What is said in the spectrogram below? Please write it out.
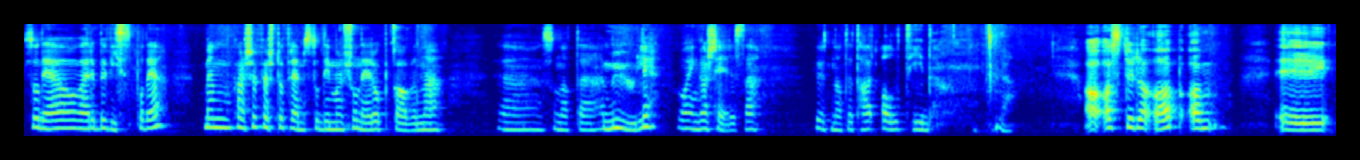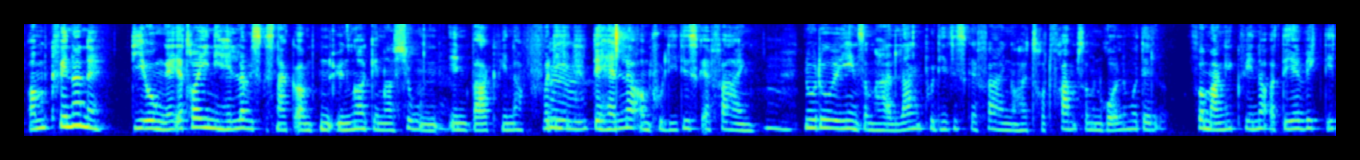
Så det å være bevisst på det, men kanskje først og fremst å dimensjonere oppgavene sånn at det er mulig å engasjere seg uten at det tar all tid. Ja. Og, og støtte opp om, eh, om kvinnene de unge. Jeg tror egentlig heller vi skal snakke om den yngre generasjonen enn bare kvinner. Fordi mm. det handler om politisk erfaring. Mm. Nå er du jo en som har lang politisk erfaring og har trådt frem som en rollemodell for mange kvinner, og det er viktig.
